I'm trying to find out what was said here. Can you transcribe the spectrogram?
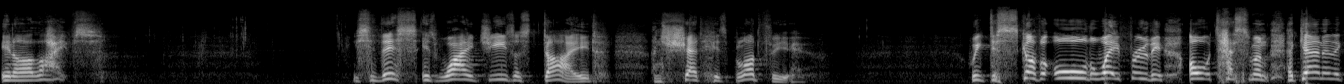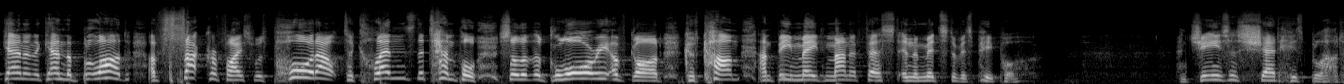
in our lives. You see, this is why Jesus died and shed his blood for you we discover all the way through the Old Testament, again and again and again, the blood of sacrifice was poured out to cleanse the temple so that the glory of God could come and be made manifest in the midst of his people. And Jesus shed his blood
